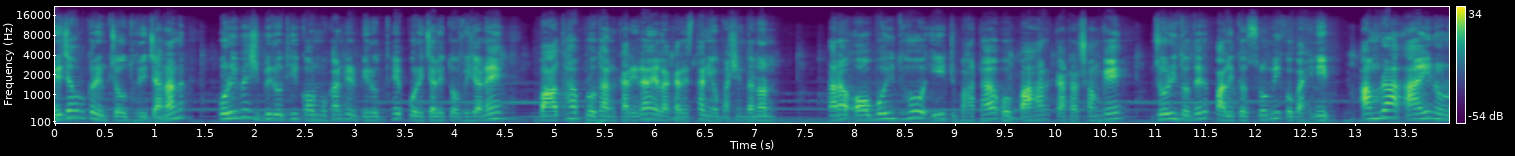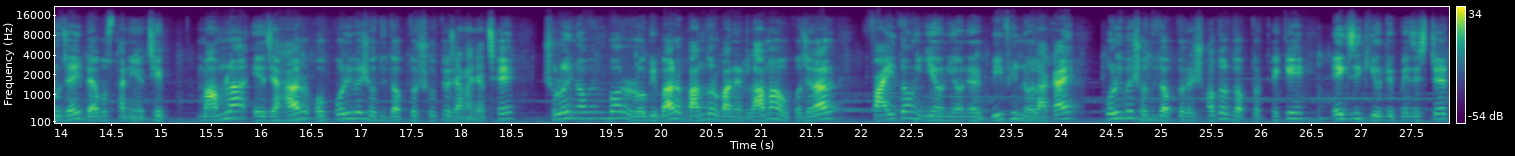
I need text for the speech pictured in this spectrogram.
রেজাউল করিম চৌধুরী জানান, পরিবেশ বিরোধী কর্মকাণ্ডের বিরুদ্ধে পরিচালিত অভিযানে বাধা প্রদানকারীরা এলাকার স্থানীয় বাসিন্দা নন। তারা অবৈধ ইট, ভাটা ও পাহাড় কাটার সঙ্গে জড়িতদের পালিত শ্রমিক ও বাহিনী। আমরা আইন অনুযায়ী ব্যবস্থা নিয়েছি। মামলা, এজাহার ও পরিবেশ অধিদপ্তর সূত্রে জানা গেছে, ষোলোই নভেম্বর রবিবার বান্দরবানের লামা উপজেলার ফাইতং ইউনিয়নের বিভিন্ন এলাকায় পরিবেশ অধিদপ্তরের সদর দপ্তর থেকে এক্সিকিউটিভ ম্যাজিস্ট্রেট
